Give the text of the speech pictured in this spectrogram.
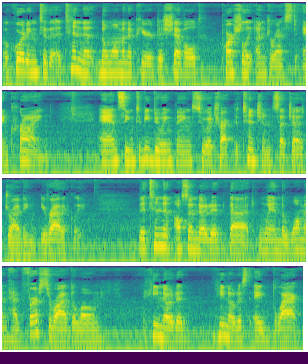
According to the attendant, the woman appeared disheveled, partially undressed and crying, and seemed to be doing things to attract attention, such as driving erratically. The attendant also noted that when the woman had first arrived alone, he noted he noticed a black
